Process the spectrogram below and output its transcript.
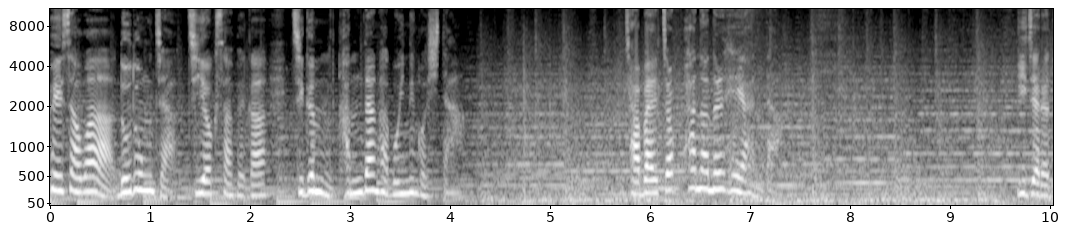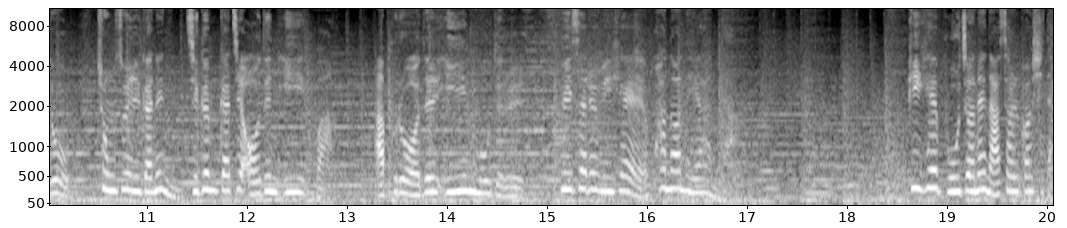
회사와 노동자, 지역사회가 지금 감당하고 있는 것이다. 자발적 환원을 해야 한다. 이제라도 총수 일가는 지금까지 얻은 이익과 앞으로 얻을 이익 모두를 회사를 위해 환원해야 한다. 피해 보전에 나설 것이다.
